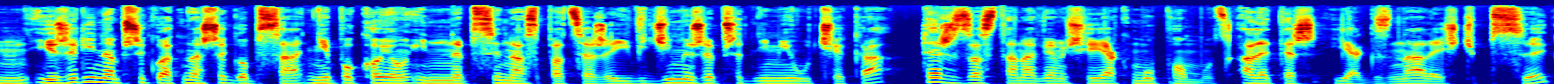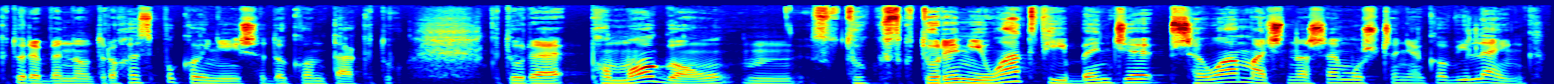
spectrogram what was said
Mm, jeżeli na przykład naszego psa niepokoją inne psy na spacerze i widzimy, że przed nimi ucieka, też zastanawiam się, jak mu pomóc, ale też jak znaleźć psy, które będą trochę spokojniejsze do kontaktu, które pomogą, mm, z którymi łatwiej będzie przełamać naszemu szczeniakowi lęk.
